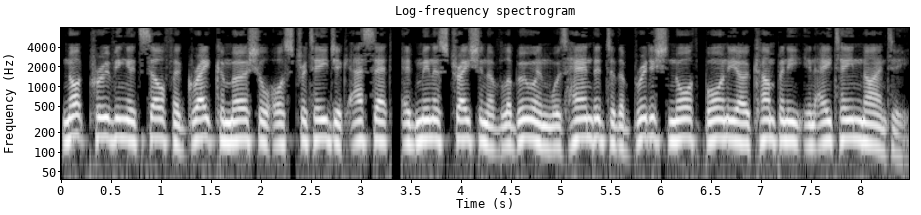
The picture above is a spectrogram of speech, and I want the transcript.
Not proving itself a great commercial or strategic asset, administration of Labuan was handed to the British North Borneo Company in 1890.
